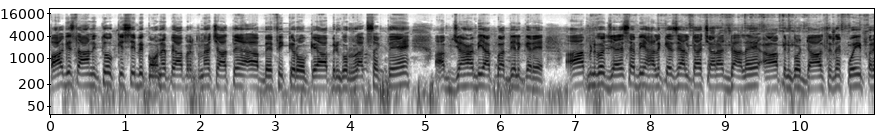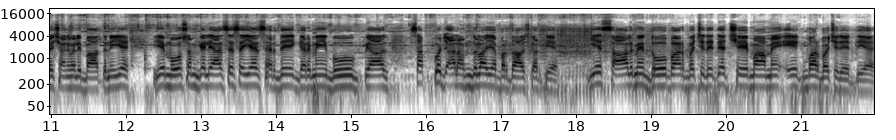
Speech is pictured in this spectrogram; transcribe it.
پاکستان کو کسی بھی کونے پہ آپ رکھنا چاہتے ہیں، آپ بے فکر ہو کے آپ ان کو رکھ سکتے ہیں۔ آپ جہاں بھی آپ کا دل کرے، آپ ان کو جیسے بھی ہلکے سے ہلکا چارہ ڈالیں، آپ ان کو ڈال سکتے ہیں۔ کوئی پریشانی والی بات نہیں ہے۔ یہ موسم کے لحاظ سے صحیح ہے، سردی، گرمی گرمی، بھوک پیاز سب کچھ الحمدللہ یہ برداشت کرتی ہے۔ یہ سال میں دو بار بچے دیتے ہیں، چھ ماہ میں ایک بار بچے دیتی ہے۔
